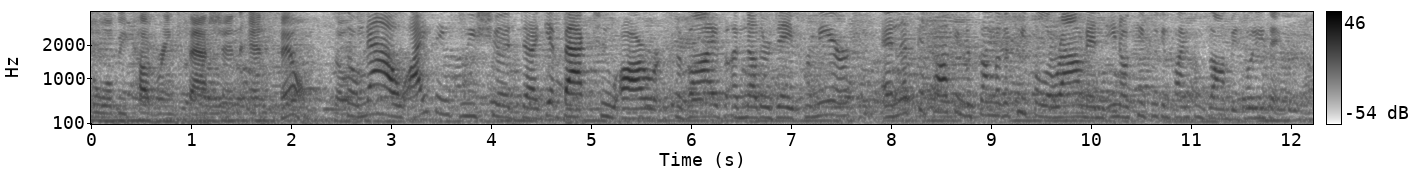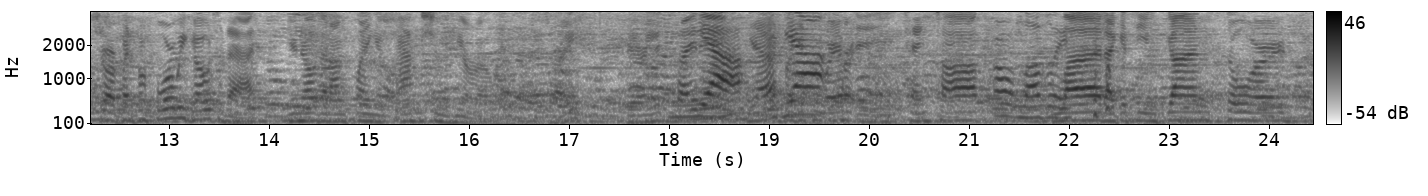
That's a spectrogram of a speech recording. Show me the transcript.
who will be covering fashion and film. So now I think we should uh, get back to our Survive Another Day premiere and let's get talking to some of the people around and you know see if we can find some zombies. What do you think? Sure, but before we go to that, you know that I'm playing an action hero right? Very exciting. Yeah. Yes, Yeah. I get to wear a tank top. Oh, lovely. Blood. I get to use guns, swords.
